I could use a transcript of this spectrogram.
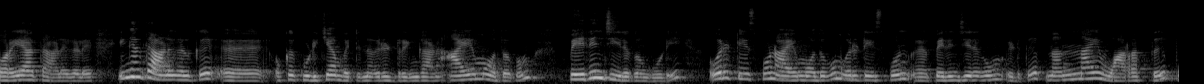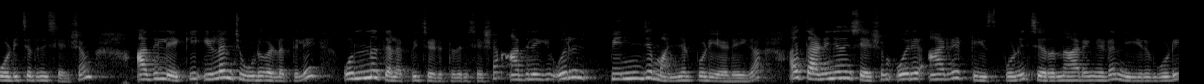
കുറയാത്ത ആളുകൾ ഇങ്ങനത്തെ ആളുകൾക്ക് ഒക്കെ കുടിക്കാൻ പറ്റുന്ന ഒരു ഡ്രിങ്കാണ് അയമോദകം പെരിഞ്ജീരകം കൂടി. ഒരു ടീസ്പൂൺ അയമോദകവും ഒരു ടീസ്പൂൺ പെരിഞ്ജീരകവും എടുത്ത് നന്നായി വറുത്ത് പൊടിച്ചതിന് ശേഷം അതിലേക്ക് ഇളം ചൂടുവെള്ളത്തിൽ ഒന്ന് തിളപ്പിച്ചെടുത്തതിന് ശേഷം അതിലേക്ക് ഒരു പിഞ്ച് മഞ്ഞൾപ്പൊടി ഇടയുക. അത് തണിഞ്ഞതിന് ശേഷം ഒരു അര ടീസ്പൂൺ ചെറുനാരങ്ങയുടെ നീരും കൂടി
